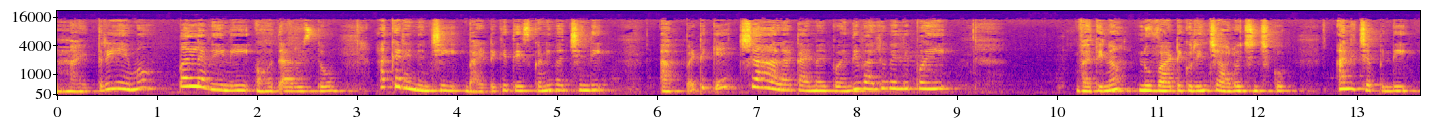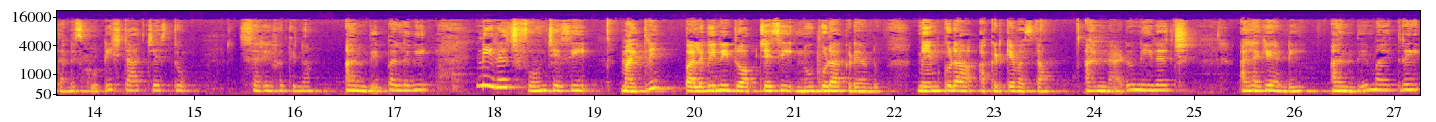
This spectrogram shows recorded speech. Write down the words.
మైత్రి ఏమో పల్లవిని ఓదారుస్తూ అక్కడి నుంచి బయటికి తీసుకొని వచ్చింది. అప్పటికే చాలా టైం అయిపోయింది వాళ్ళు వెళ్ళిపోయి. వదిన నువ్వు వాటి గురించి ఆలోచించుకు అని చెప్పింది తన స్కూటీ స్టార్ట్ చేస్తూ. సరే వదిన అంది పల్లవి. నీరజ్ ఫోన్ చేసి మైత్రి పల్లవిని డ్రాప్ చేసి నువ్వు కూడా అక్కడే ఉండు. మేము కూడా అక్కడికే వస్తాం. అన్నాడు నీరజ్. అలాగే అండి అంది మైత్రి.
